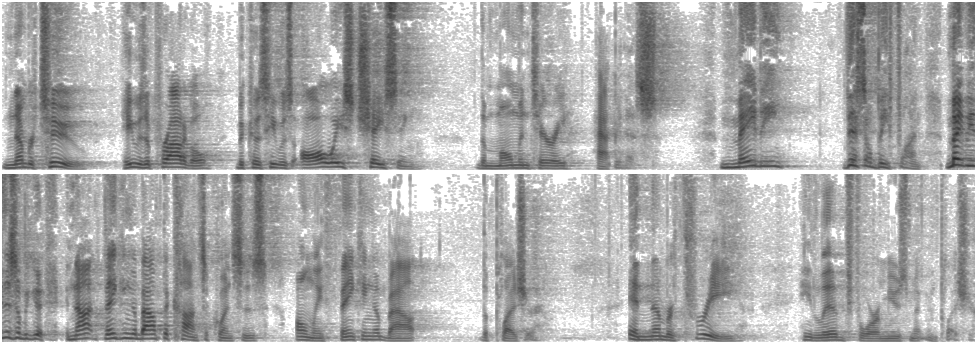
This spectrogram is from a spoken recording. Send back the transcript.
Number two, he was a prodigal because he was always chasing the momentary happiness. Maybe this will be fun. Maybe this will be good. Not thinking about the consequences, only thinking about the pleasure. And number three, he lived for amusement and pleasure.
